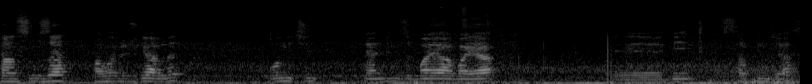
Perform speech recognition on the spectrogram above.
şansımıza hava rüzgarlı. Onun için kendimizi baya baya eee, bir sakınacağız.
